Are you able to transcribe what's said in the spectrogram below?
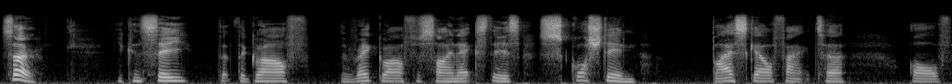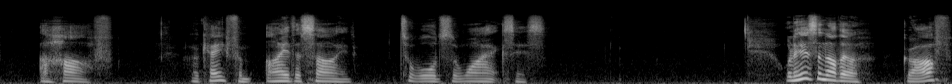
So, you can see that the graph, the red graph of sine x is squashed in by a scale factor of a half okay from either side towards the y-axis. Well here's another graph.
